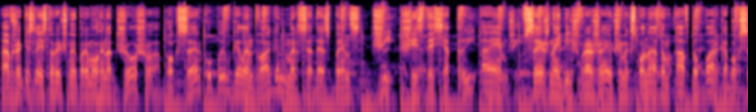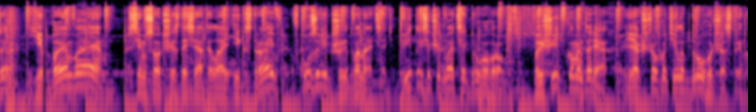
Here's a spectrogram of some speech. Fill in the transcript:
А вже після історичної перемоги над Джошуа боксер купив Гелендваген Mercedes-Benz G63 AMG. Все ж найбільш вражаючим експонатом автопарка боксера є BMW M 760 Li X-Drive в кузові G12 2022 року. Пишіть в коментарях, якщо хотіли б другу частину.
